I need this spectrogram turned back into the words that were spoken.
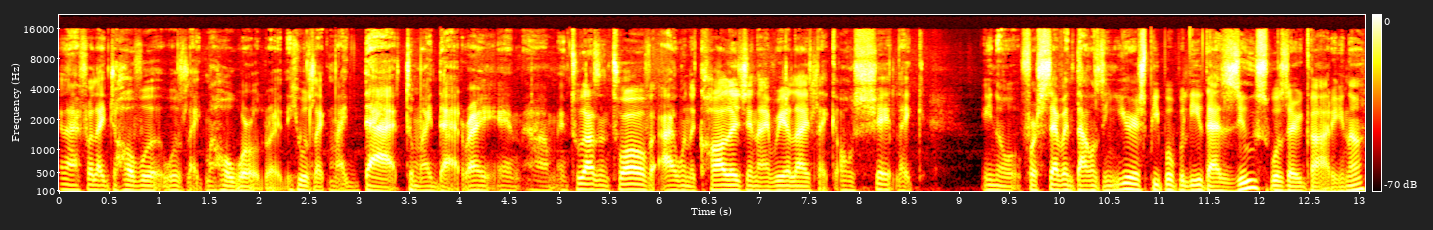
And I feel like Jehovah was like my whole world, right? He was like my dad to my dad, right? And um, in 2012, I went to college and I realized, like, oh shit, like, you know, for 7,000 years, people believed that Zeus was their god, you know?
